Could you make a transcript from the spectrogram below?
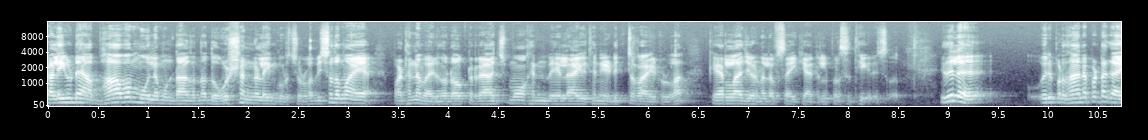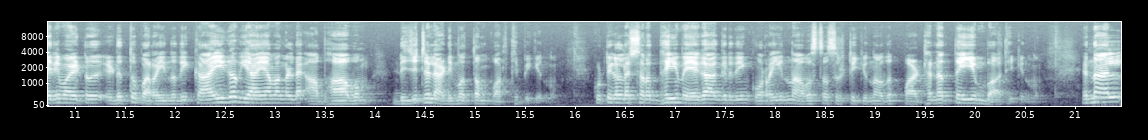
കളിയുടെ അഭാവം മൂലമുണ്ടാകുന്ന ദോഷങ്ങളെയും കുറിച്ചുള്ള വിശദമായ പഠനമായിരുന്നു ഡോക്ടർ രാജ്മോഹൻ വേലായുധൻ എഡിറ്ററായിട്ടുള്ള കേരള ജേണൽ ഓഫ് സൈക്യാട്രിൽ പ്രസിദ്ധീകരിച്ചത്. ഇതിൽ ഒരു പ്രധാനപ്പെട്ട കാര്യമായിട്ട് എടുത്തു പറയുന്നത് ഈ കായിക വ്യായാമങ്ങളുടെ അഭാവം ഡിജിറ്റൽ അടിമത്തം വർദ്ധിപ്പിക്കുന്നു. കുട്ടികളുടെ ശ്രദ്ധയും ഏകാഗ്രതയും കുറയുന്ന അവസ്ഥ സൃഷ്ടിക്കുന്നു അത് പഠനത്തെയും ബാധിക്കുന്നു. എന്നാൽ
